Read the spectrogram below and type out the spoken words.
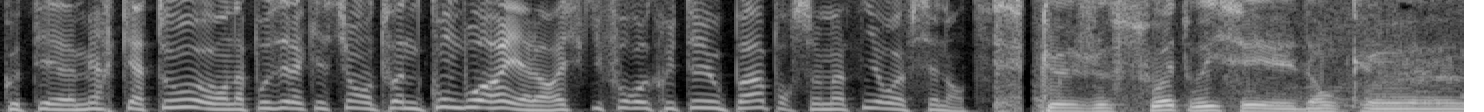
côté mercato. On a posé la question à Antoine Comboiré. Alors, est-ce qu'il faut recruter ou pas pour se maintenir au FC Nantes? Ce que je souhaite, oui, c'est donc euh,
